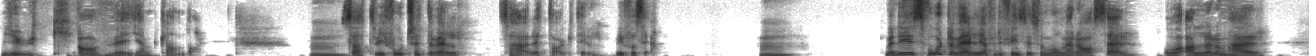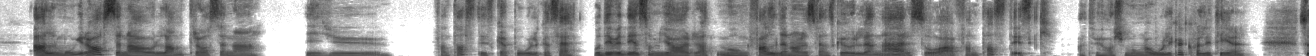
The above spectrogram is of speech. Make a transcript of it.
mjuk av eh, Jämtland. Då. Mm. Så att vi fortsätter väl så här ett tag till. Vi får se. Mm. Men det är svårt att välja för det finns ju så många raser. Och alla de här allmograserna och lantraserna är ju fantastiska på olika sätt. Och det är väl det som gör att mångfalden av den svenska ullen är så fantastisk. Att vi har så många olika kvaliteter. Så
